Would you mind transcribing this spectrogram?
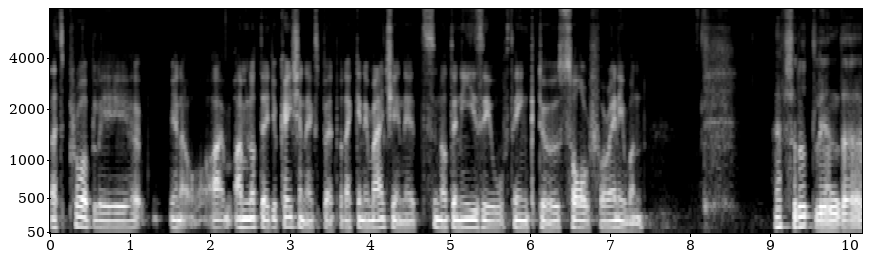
That's probably uh, you know I'm I'm not the education expert, but I can imagine it's not an easy thing to solve for anyone. Absolutely, and uh,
